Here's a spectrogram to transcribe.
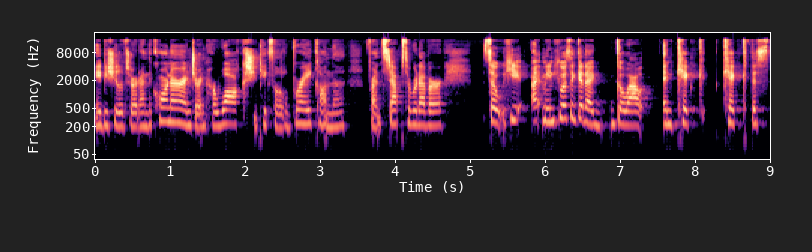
maybe she lives right around the corner and during her walk, she takes a little break on the front steps or whatever. So he, I mean, he wasn't going to go out and kick, kick this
